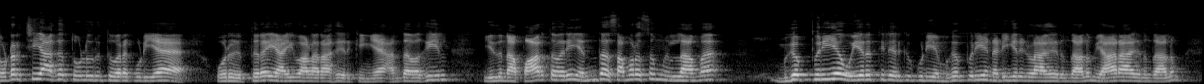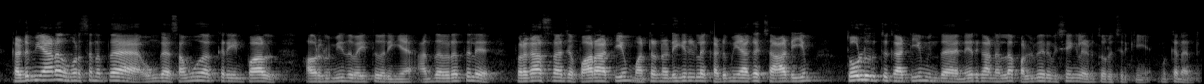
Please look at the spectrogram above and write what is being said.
தொடர்ச்சியாக தொழுறுத்து வரக்கூடிய ஒரு திரை ஆய்வாளராக இருக்கீங்க. அந்த வகையில் இது நான் பார்த்தவரை எந்த சமரசமும் இல்லாமல் மிகப்பெரிய உயரத்தில் இருக்கக்கூடிய மிகப்பெரிய நடிகர்களாக இருந்தாலும் யாராக இருந்தாலும் கடுமையான விமர்சனத்தை உங்கள் சமூக அக்கறையின் பால் அவர்கள் மீது வைத்து வரீங்க. அந்த விதத்தில் பிரகாஷ்ராஜை பாராட்டியும் மற்ற நடிகர்களை கடுமையாக சாடியும் தோலுறுத்து காட்டியும் இந்த நேர்காணலில் பல்வேறு விஷயங்களை எடுத்து வச்சுருக்கீங்க. மிக்க நன்றி.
